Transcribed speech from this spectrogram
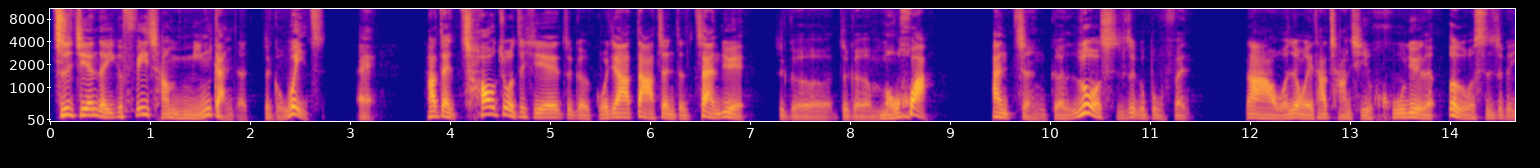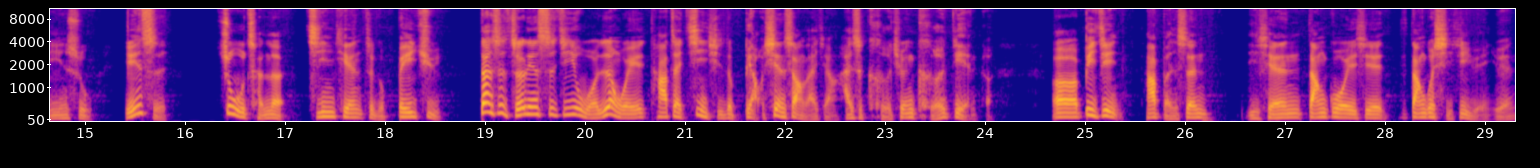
之间的一个非常敏感的这个位置，哎，他在操作这些这个国家大政的战略，这个这个谋划和整个落实这个部分，那我认为他长期忽略了俄罗斯这个因素，因此铸成了今天这个悲剧。但是泽连斯基，我认为他在近期的表现上来讲还是可圈可点的，呃，毕竟他本身以前当过一些当过喜剧演员。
